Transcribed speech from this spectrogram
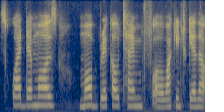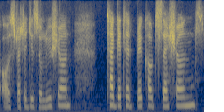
Squad demos, more breakout time for working together or strategy solution, targeted breakout sessions,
